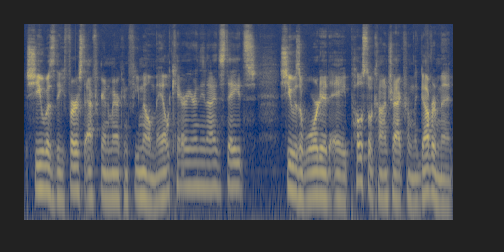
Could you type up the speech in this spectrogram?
She was the first African American female mail carrier in the United States. She was awarded a postal contract from the government,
